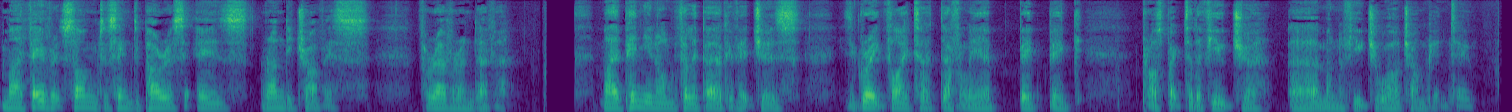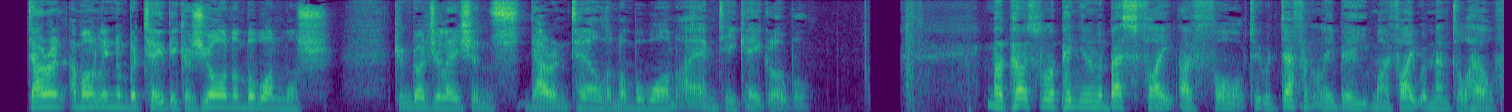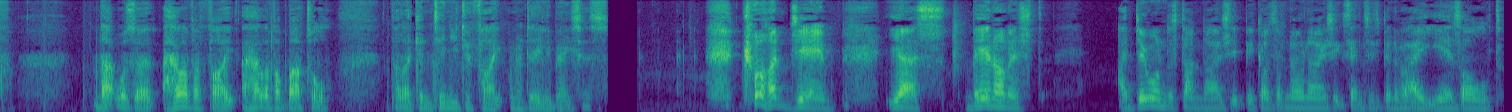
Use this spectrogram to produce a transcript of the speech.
My favourite song to sing to Paris is Randy Travis, Forever and Ever. My opinion on Filip Hrgovic is he's a great fighter, definitely a big, big prospect to the future, um, and a future world champion too. Darren, I'm only number two because you're number one, Mush. Congratulations, Darren Till, the number one at MTK Global. My personal opinion on the best fight I've fought, it would definitely be my fight with mental health. That was a hell of a fight, a hell of a battle that I continue to fight on a daily basis. Go on, Jim. Yes, being honest, I do understand Isaac because I've known Isaac since he's been about eight years old.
